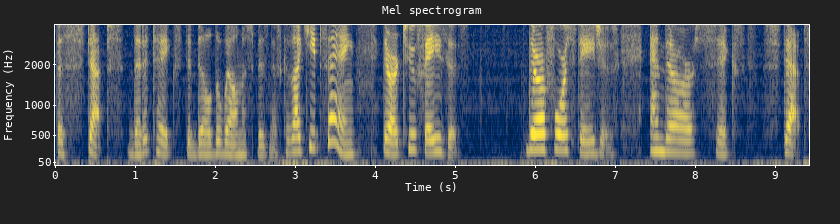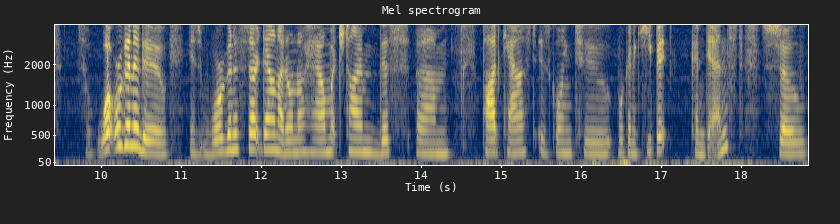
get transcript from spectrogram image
the steps that it takes to build the wellness business because I keep saying there are two phases. There are four stages and there are six steps. So, what we're going to do is we're going to start down. I don't know how much time this um, podcast is going to, we're going to keep it condensed. So,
